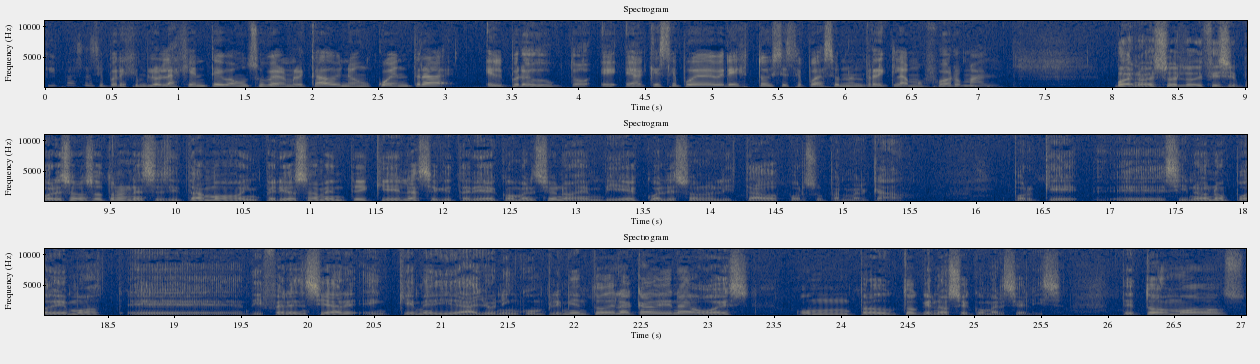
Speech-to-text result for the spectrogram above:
¿Y y qué pasa si, por ejemplo, la gente va a un supermercado y no encuentra el producto? Eh, ¿A qué se puede ver esto y si se puede hacer un reclamo formal? Bueno, eso es lo difícil, por eso nosotros necesitamos imperiosamente que la Secretaría de Comercio nos envíe cuáles son los listados por supermercado, porque eh, si no, no podemos eh, diferenciar en qué medida hay un incumplimiento de la cadena o es un producto que no se comercializa. De todos modos,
